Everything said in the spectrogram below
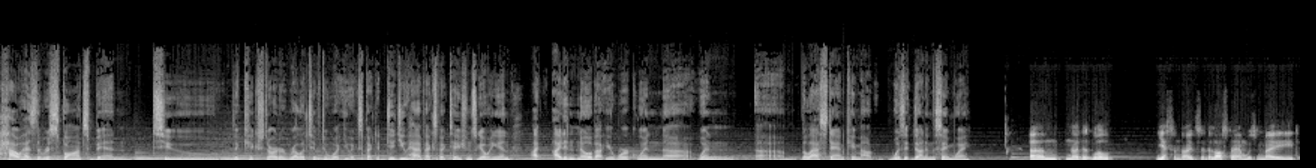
How has the response been to the Kickstarter relative to what you expected? Did you have expectations going in? I, I didn't know about your work when uh, when um, the Last Stand came out. Was it done in the same way? Um, no, that, well, yes and no. So the Last Stand was made.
